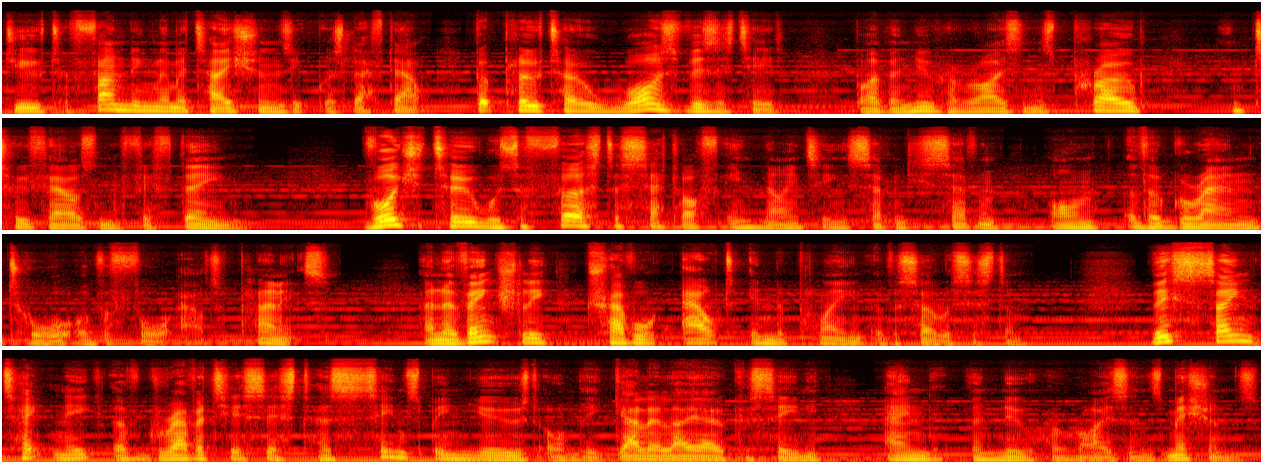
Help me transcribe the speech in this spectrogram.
due to funding limitations, it was left out. But Pluto was visited by the New Horizons probe in 2015. Voyager 2 was the first to set off in 1977 on the grand tour of the four outer planets and eventually travelled out in the plane of the solar system. This same technique of gravity assist has since been used on the Galileo, Cassini, and the New Horizons missions.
